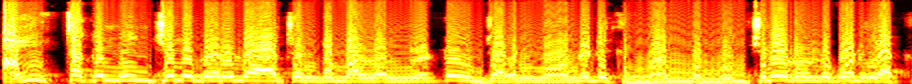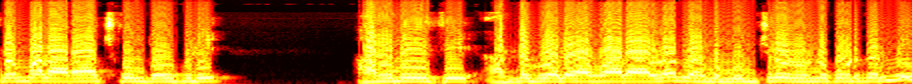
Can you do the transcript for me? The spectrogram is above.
అంతకు మించిన గరుడు ఆచంట వల్ల ఉన్నట్టు జగన్మోహన్ రెడ్డి ఇక్కడ నన్ను మించిన ఉండకూడదు. అక్రమాలు అరాచకం దోపిడీ అవినీతి అడ్డగోలు వ్యవహారాల్లో నన్ను మించిన ఉండకూడదని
